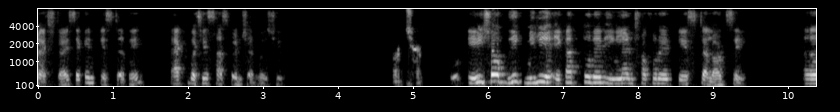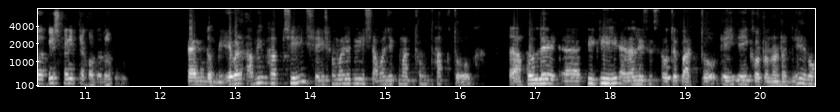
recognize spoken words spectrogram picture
ম্যাচটায় সেকেন্ড টেস্টটাতে এক ম্যাচের সাসপেনশন হয়েছিল। আচ্ছা এইসব দিক মিলিয়ে একাত্তরের ইংল্যান্ড সফরের টেস্টটা লর্ডসে বেশ খানিকটা ঘটনা বহু একদমই। এবার আমি ভাবছি সেই সময় যদি সামাজিক মাধ্যম থাকতো তাহলে কি কি অ্যানালিসিস হতে পারতো এই এই ঘটনাটা নিয়ে এবং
